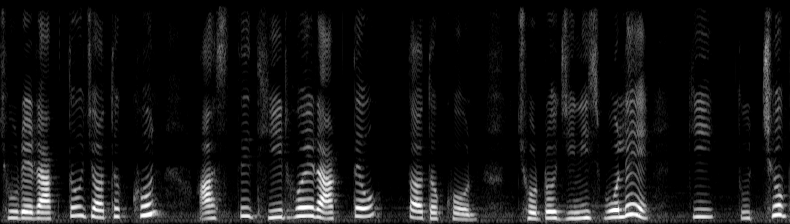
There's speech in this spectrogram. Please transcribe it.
ছুঁড়ে রাখতেও যতক্ষণ আস্তে ধীর হয়ে রাখতেও ততক্ষণ। ছোট জিনিস বলে কি তুচ্ছব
